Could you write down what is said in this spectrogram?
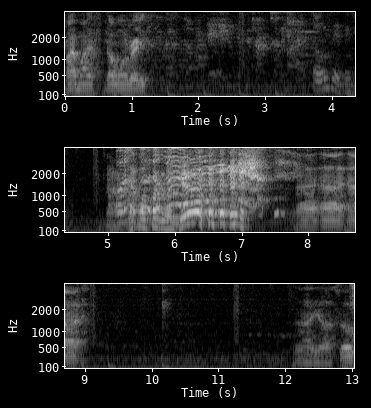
All right, Maya, got one ready. Oh, attention. All Oh, right, that good, motherfucker that's look good. all right, all right, all right. All right, y'all. So,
